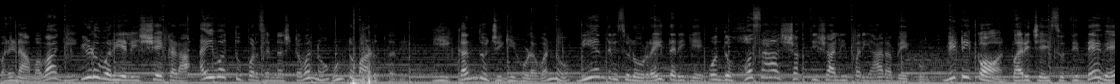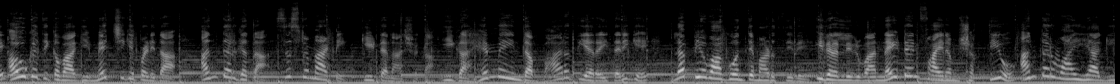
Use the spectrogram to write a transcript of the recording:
ಪರಿಣಾಮವಾಗಿ ಇಳುವರಿಯಲ್ಲಿ ಶೇಕಡ ಐವತ್ತು ಪರ್ಸೆಂಟ್ ನಷ್ಟವನ್ನು ಉಂಟು ಮಾಡುತ್ತದೆ ಈ ಕಂದು ಜಿಗಿ ಹುಳವನ್ನು ನಿಯಂತ್ರಿಸಲು ರೈತರಿಗೆ ಒಂದು ಹೊಸ ಶಕ್ತಿಶಾಲಿ ಪರಿಹಾರ ಬೇಕು. ನಿಟಿಕಾನ್ ಪರಿಚಯಿಸುತ್ತಿದ್ದೇವೆ ಔಗತಿಕವಾಗಿ ಮೆಚ್ಚುಗೆ ಪಡೆದ ಅಂತರ್ಗತ ಸಿಸ್ಟಮ್ಯಾಟಿಕ್ ಕೀಟನಾಶಕ. ಈಗ ಹೆಮ್ಮೆಯಿಂದ ಭಾರತೀಯ ರೈತರಿಗೆ ಲಭ್ಯವಾಗುವಂತೆ ಮಾಡುತ್ತಿದೆ. ಇದರಲ್ಲಿರುವ ನೈಟೈನ್ ಫೈರಂ ಶಕ್ತಿಯು ಅಂತರ್ವಾಹಿಯಾಗಿ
